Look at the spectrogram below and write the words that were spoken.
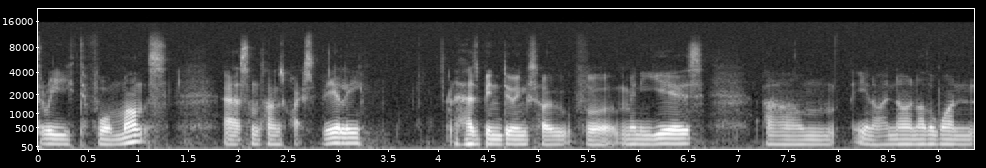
three to four months, uh, sometimes quite severely. It has been doing so for many years. Um, you know, I know another one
